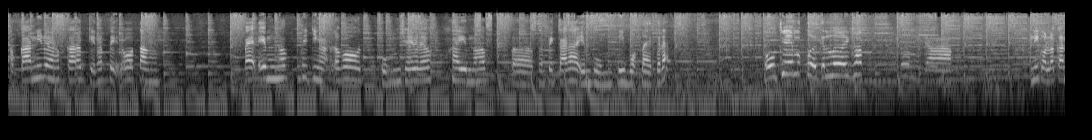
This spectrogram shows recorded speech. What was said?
กับการนี้ด้วยครับการอัปเกรดนักเตะแล้วก็ตัง 8M ครับที่จริงอะ แล้วก็ผมใช้ไปแล้ว 5M นะครับเอ่อมันเป็นการ 5M ผมตีบวกแตกไปแล้ว โอเคมาเปิดกันเลยครับ เริ่มจากนี่ก่อนแล้วกัน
